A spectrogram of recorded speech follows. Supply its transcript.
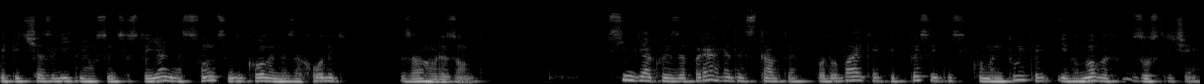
де під час літнього сонцестояння сонце ніколи не заходить за горизонт. Всім дякую за перегляди, ставте вподобайки, підписуйтесь, коментуйте і до нових зустрічей!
